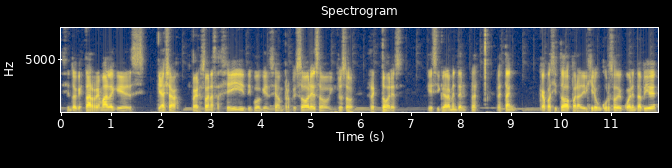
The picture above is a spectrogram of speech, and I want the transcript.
Siento que está re mal que, que haya personas así, tipo que sean profesores o incluso rectores, que si claramente no, están capacitados para dirigir un curso de 40 pibes,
